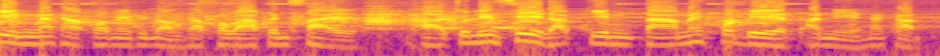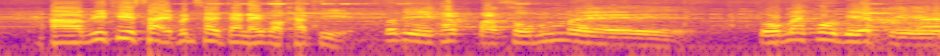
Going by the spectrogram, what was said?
กินนะครับพ่อแม่พี่น้องครับเพราะว่าเป็นใส่อ่าจุลินทรีย์ดับกลินตามไมโครเบสอันนี้นะครับอ่าวิธีใส่เป็นใส่จังไดก่อนครับพี่ ตัวนี้ครับผสมเอ่อตัวไมโครเบสเอ่อ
